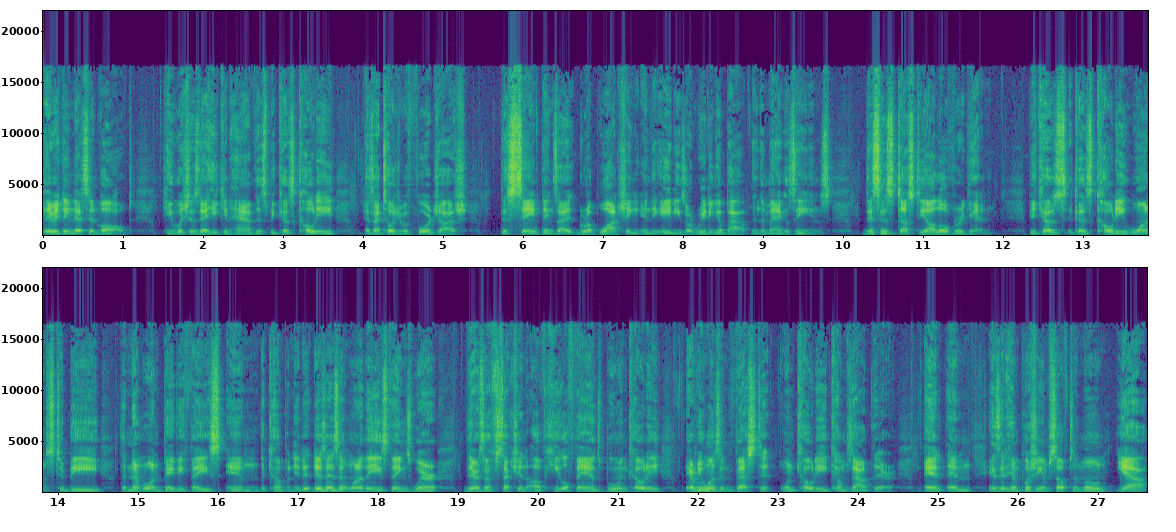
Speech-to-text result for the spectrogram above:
everything that's involved, he wishes that he can have this because Cody, as I told you before, Josh, the same things I grew up watching in the 80s or reading about in the magazines, this is Dusty all over again because because Cody wants to be the number one babyface in the company. This isn't one of these things where there's a section of heel fans booing Cody. Everyone's invested when Cody comes out there. And and is it him pushing himself to the moon? Yeah,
